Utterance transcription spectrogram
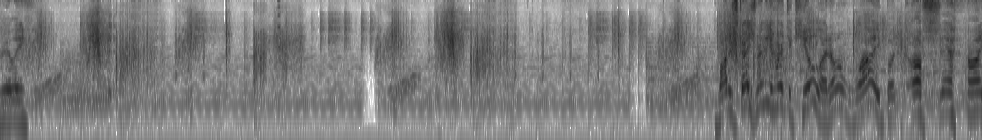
Really? Wow, this guy's really hard to kill. I don't know why, but oh, I.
